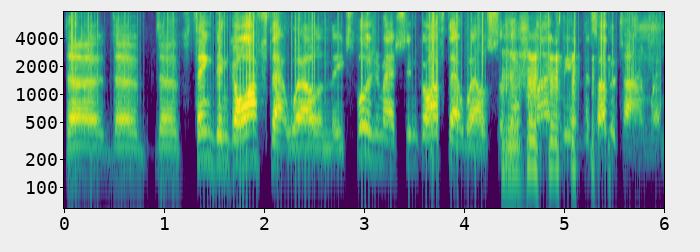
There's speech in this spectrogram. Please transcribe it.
the the the thing didn't go off that well, and the explosion match didn't go off that well. So that reminds me of this other time when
